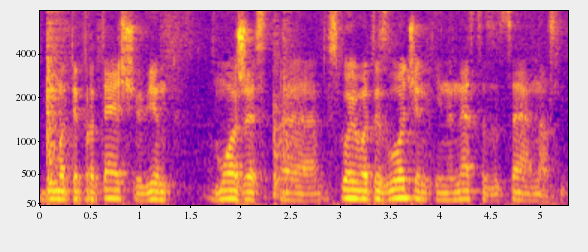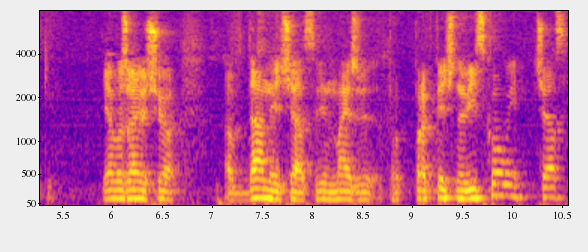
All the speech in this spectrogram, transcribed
думати про те, що він може е, скоювати злочин і не нести за це наслідків. Я вважаю, що в даний час він майже пр- практично військовий час.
